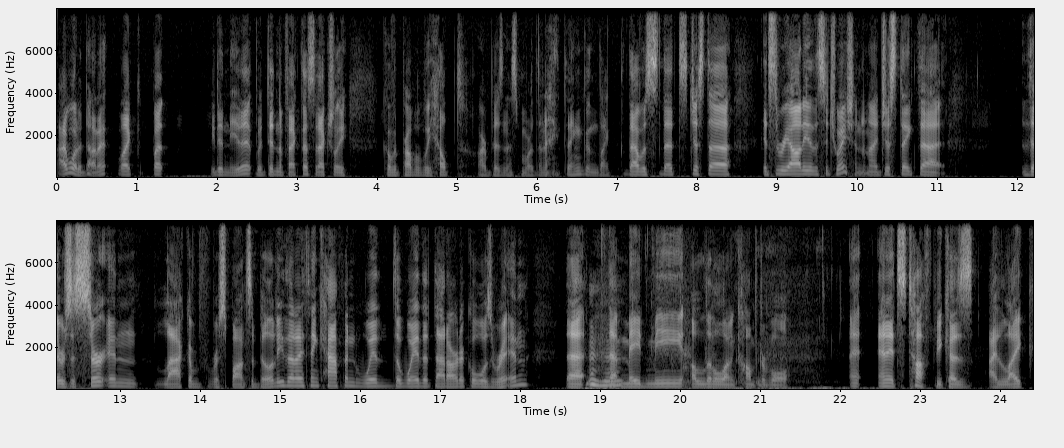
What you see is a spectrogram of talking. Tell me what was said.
I would have done it. Like, but we didn't need it. It didn't affect us. It actually, COVID probably helped our business more than anything. And like that was that's just uh it's the reality of the situation. And I just think that there's a certain lack of responsibility that I think happened with the way that that article was written that that Mhm. made me a little uncomfortable. And, and it's tough because I like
